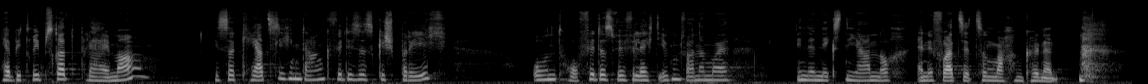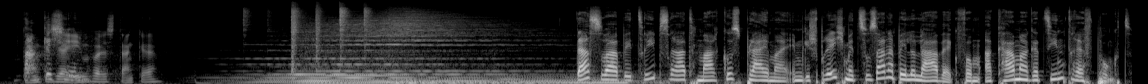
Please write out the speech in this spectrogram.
Herr Betriebsrat Bleimer, ich sage herzlichen Dank für dieses Gespräch und hoffe, dass wir vielleicht irgendwann einmal in den nächsten Jahren noch eine Fortsetzung machen können. Danke sehr ebenfalls, danke. Das war Betriebsrat Markus Pleimer im Gespräch mit Susanna Belolawek vom AK-Magazin Treffpunkt.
